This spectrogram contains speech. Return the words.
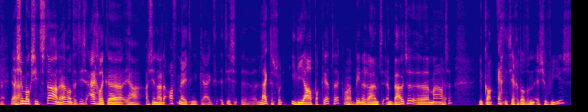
Nee. Ja, als je hem ook ziet staan, hè, want het is eigenlijk, eh, ja, als je naar de afmetingen kijkt, het is, eh, lijkt een soort ideaal pakket hè, qua Ja. binnenruimte en buitenmaten. Je kan echt niet zeggen dat het een SUV is.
